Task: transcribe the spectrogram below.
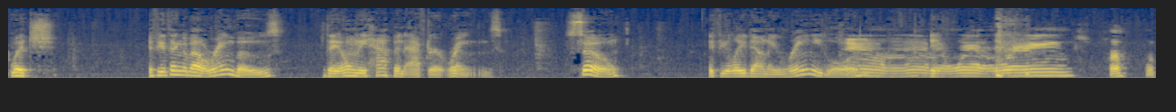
which, if you think about rainbows, they only happen after it rains. So, if you lay down a rainy lure, Huh?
